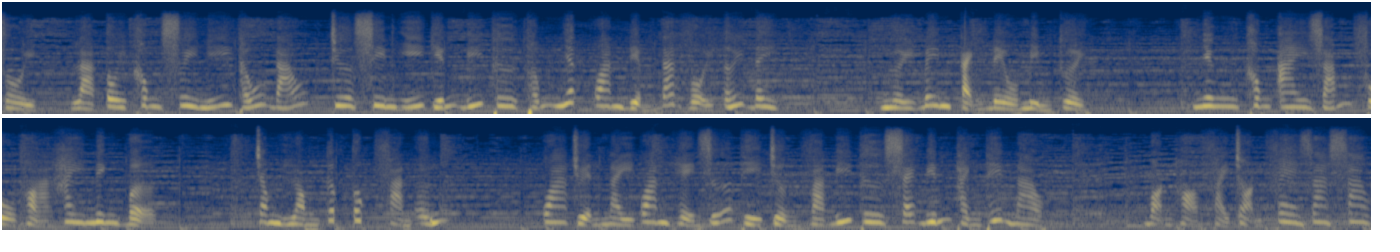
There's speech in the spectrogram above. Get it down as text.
rồi, là tôi không suy nghĩ thấu đáo, chưa xin ý kiến bí thư thống nhất quan điểm đã vội tới đây. Người bên cạnh đều mỉm cười. Nhưng không ai dám phụ họa hay ninh bở trong lòng cấp tốc phản ứng qua chuyện này quan hệ giữa thị trưởng và bí thư sẽ biến thành thế nào? Bọn họ phải chọn phe ra sao?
